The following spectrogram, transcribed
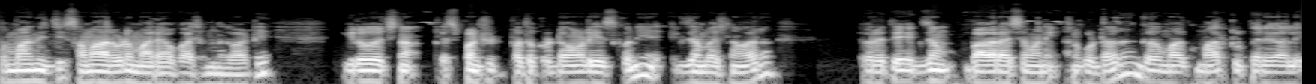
సంబంధించి సమాధానాలు కూడా మారే అవకాశం ఉంది కాబట్టి ఈరోజు వచ్చిన రెస్పాన్స్ షీట్ ప్రతి ఒక్కరు డౌన్లోడ్ చేసుకొని ఎగ్జామ్ రాసిన వారు ఎవరైతే ఎగ్జామ్ బాగా రాసామని అనుకుంటారో ఇంకా మార్కు మార్కులు పెరగాలి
